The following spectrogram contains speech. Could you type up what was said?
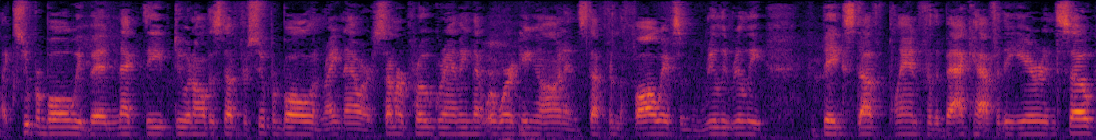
like Super Bowl. We've been neck deep doing all the stuff for Super Bowl, and right now our summer programming that we're working on and stuff from the fall. We have some really really big stuff planned for the back half of the year, and so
